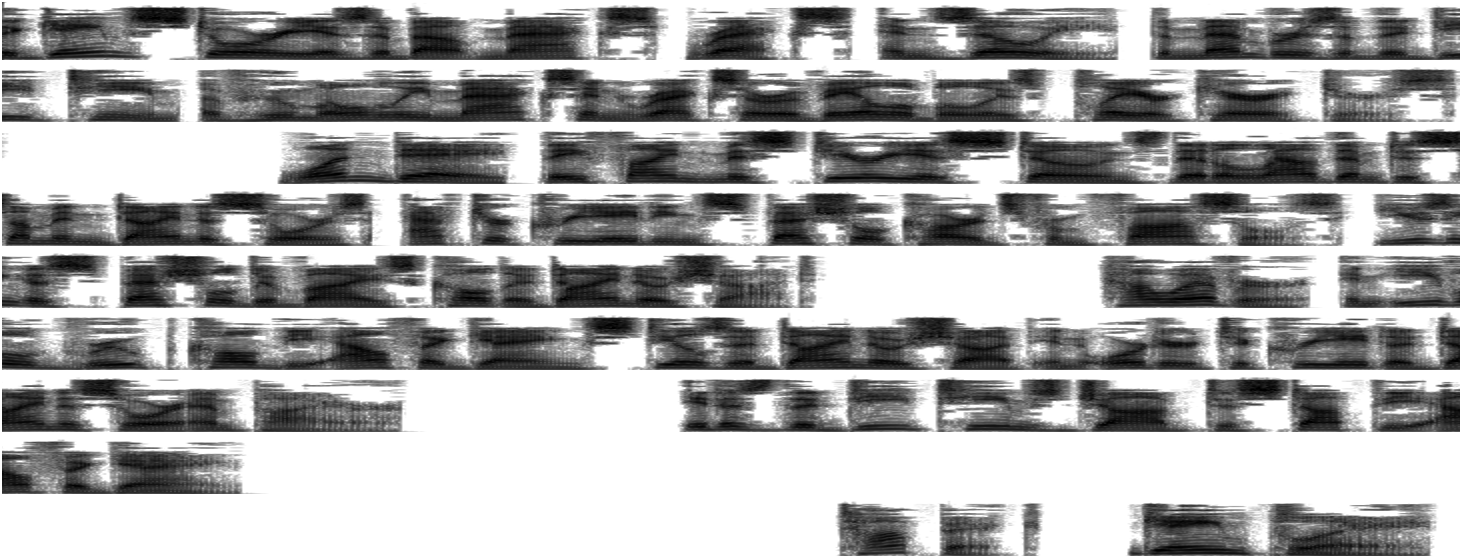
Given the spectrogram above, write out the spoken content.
The game's story is about Max, Rex, and Zoe, the members of the D-Team of whom only Max and Rex are available as player characters. One day, they find mysterious stones that allow them to summon dinosaurs, after creating special cards from fossils, using a special device called a Dinoshot. However, an evil group called the Alpha Gang steals a Dinoshot in order to create a dinosaur empire. It is the D-Team's job to stop the Alpha Gang. Gameplay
